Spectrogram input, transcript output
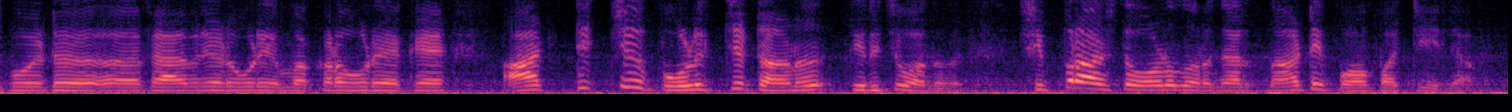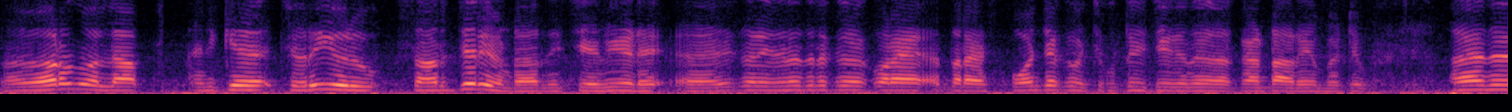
പോയിട്ട് ഫാമിലിയുടെ കൂടെയും മക്കളുടെ കൂടെയൊക്കെ അടിച്ച് പൊളിച്ചിട്ടാണ് തിരിച്ചു വന്നത്. പക്ഷെ ഇപ്രാവശ്യത്തെ ഓണം എന്ന് പറഞ്ഞാൽ നാട്ടിൽ പോകാൻ പറ്റിയില്ല. വേറൊന്നുമല്ല എനിക്ക് ചെറിയൊരു സർജറി ഉണ്ടായിരുന്നു ചെവിയുടെ. ഇതിനകത്തിനൊക്കെ കുറേ എന്താ പറയുക സ്പോഞ്ചൊക്കെ വെച്ച് കുത്തി വെച്ചിരിക്കുന്നത് കണ്ടാൽ അറിയാൻ പറ്റും. അതായത്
